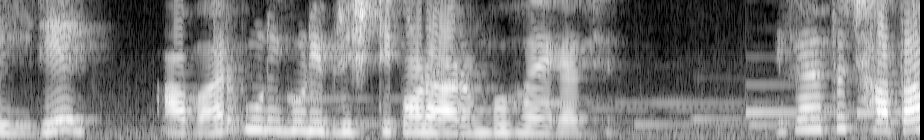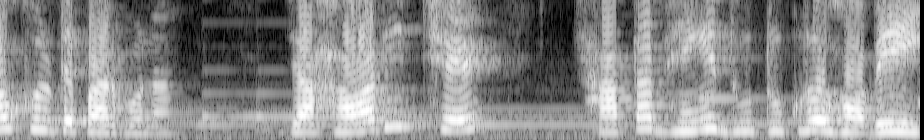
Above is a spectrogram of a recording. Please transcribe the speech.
এই রে, আবার গুঁড়ি গুঁড়ি বৃষ্টি পড়া আরম্ভ হয়ে গেছে। এখানে তো ছাতাও খুলতে পারব না। যা হাওয়া দিচ্ছে, ছাতা ভেঙে দু টুকরো হবেই।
